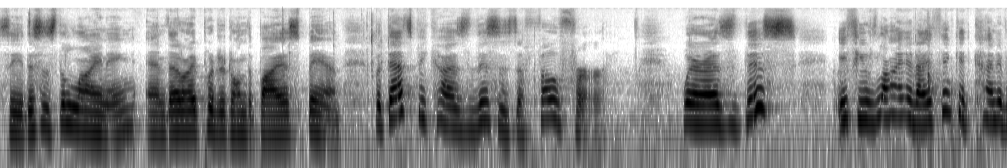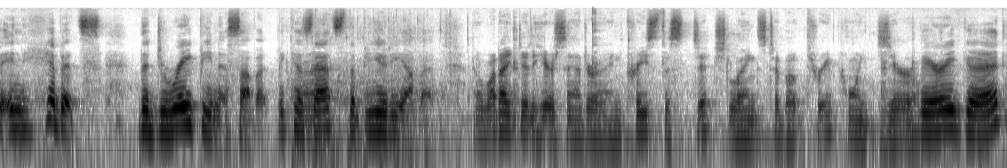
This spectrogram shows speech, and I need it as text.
See, this is the lining, and then I put it on the bias band. But that's because this is a faux fur. Whereas this, if you line it, I think it kind of inhibits the drapiness of it because Right. that's the beauty of it. Now what I did here, Sandra, I increased the stitch lengths to about 3.0. Very good.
